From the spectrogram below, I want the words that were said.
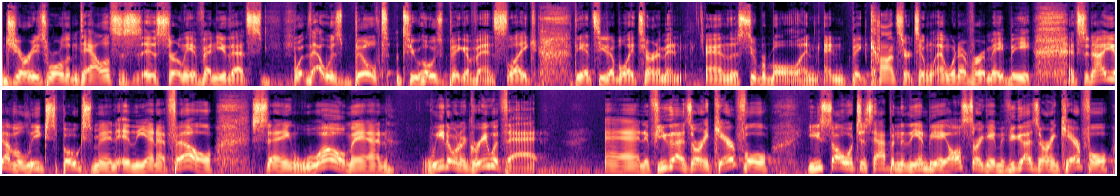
Jerry's World in Dallas is, is certainly a venue that's that was built to host big events like the NCAA tournament and the Super Bowl and, and big concerts and, and whatever it may be. And so now you have a league spokesman in the NFL saying, Whoa, man, we don't agree with that. And if you guys aren't careful, you saw what just happened to the NBA All Star game. If you guys aren't careful,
